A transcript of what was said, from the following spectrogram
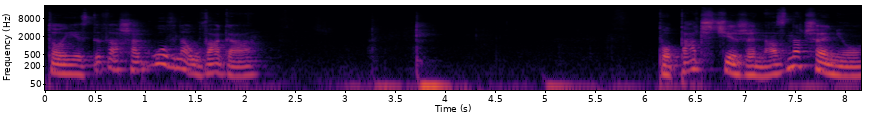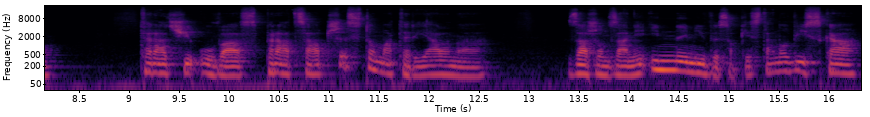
to jest wasza główna uwaga. Popatrzcie, że na znaczeniu traci u Was praca czysto materialna, zarządzanie innymi, wysokie stanowiska,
